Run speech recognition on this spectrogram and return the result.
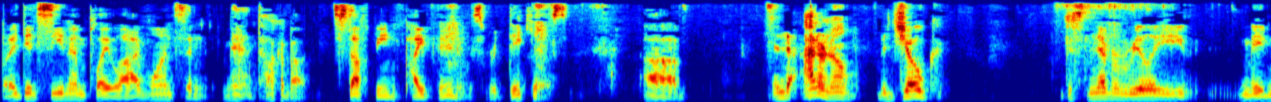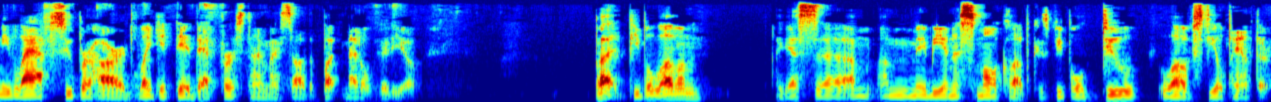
but I did see them play live once, and man, talk about stuff being piped in. It was ridiculous. Uh, and I don't know, the joke just never really made me laugh super hard like it did that first time I saw the Butt Metal video. But people love them. I guess uh, I'm I'm maybe in a small club because people do love Steel Panther.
